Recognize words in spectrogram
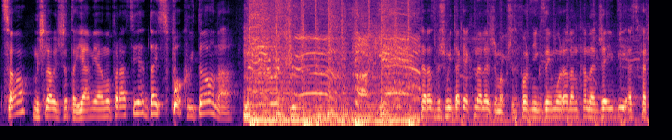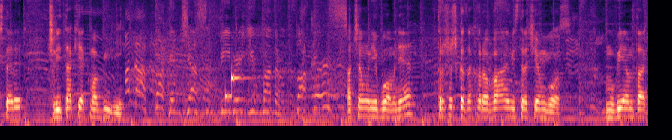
Co? Myślałeś, że to ja miałem operację? Daj spokój, to ona! Teraz brzmi tak jak należy, ma przetwornik Zejmura Duncana JB SH4, czyli taki jak ma Billy. A czemu nie było mnie? Troszeczkę zachorowałem i straciłem głos. Mówiłem tak...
